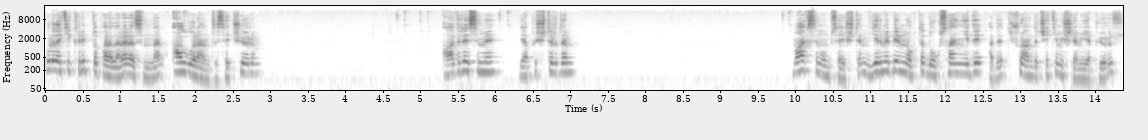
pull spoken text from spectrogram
Buradaki kripto paralar arasından Algorand'ı seçiyorum. Adresimi yapıştırdım. Maksimum seçtim. 21.97 adet şu anda çekim işlemi yapıyoruz.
